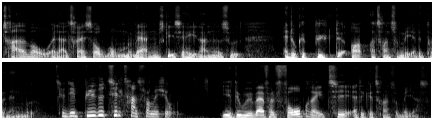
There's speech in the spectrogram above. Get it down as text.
30 år eller 50 år, hvor verden måske ser helt anderledes ud, at du kan bygge det om og transformere det på en anden måde. Så det er bygget til transformation? Ja, du er i hvert fald forberedt til, at det kan transformeres.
